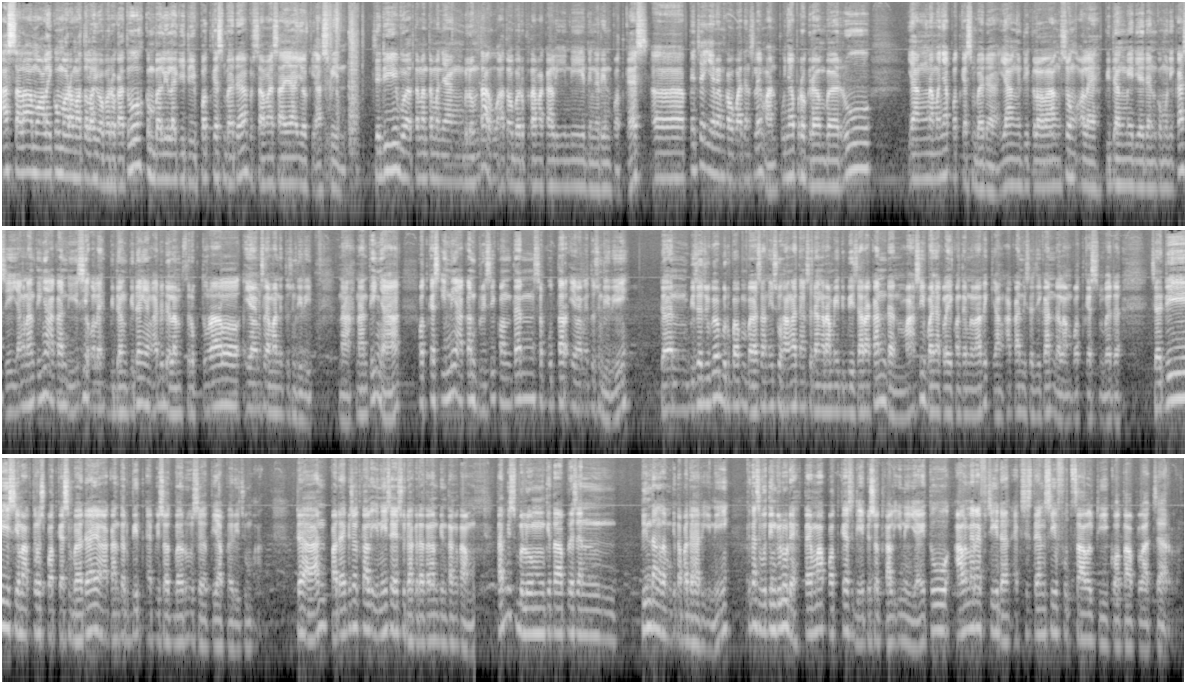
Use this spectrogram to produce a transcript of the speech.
Assalamualaikum warahmatullahi wabarakatuh. Kembali lagi di podcast Bada bersama saya Yogi Aswin. Jadi buat teman-teman yang belum tahu atau baru pertama kali ini dengerin podcast, eh, PC IMM Kabupaten Sleman punya program baru yang namanya podcast Sembada yang dikelola langsung oleh bidang media dan komunikasi yang nantinya akan diisi oleh bidang-bidang yang ada dalam struktural IMM Sleman itu sendiri. Nah, nantinya podcast ini akan berisi konten seputar IMM itu sendiri dan bisa juga berupa pembahasan isu hangat yang sedang ramai dibicarakan dan masih banyak lagi konten menarik yang akan disajikan dalam podcast Sembada. Jadi simak terus podcast Sembada yang akan terbit episode baru setiap hari Jumat. Dan pada episode kali ini saya sudah kedatangan bintang tamu. Tapi sebelum kita present bintang tamu kita pada hari ini, kita sebutin dulu deh tema podcast di episode kali ini yaitu Almer FC dan eksistensi futsal di kota pelajar.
